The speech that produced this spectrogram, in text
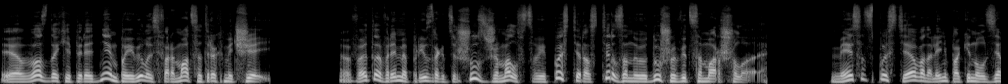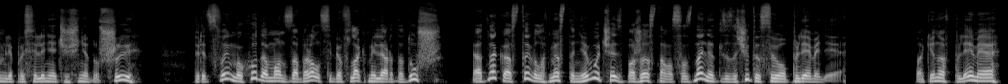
и в воздухе перед ним появилась формация трех мечей. В это время призрак Дзишу сжимал в своей пасти растерзанную душу вице-маршала. Месяц спустя Ван Линь покинул земли поселения Чечня Души. Перед своим уходом он забрал себе флаг миллиарда душ, однако оставил вместо него часть божественного сознания для защиты своего племени. Покинув племя,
